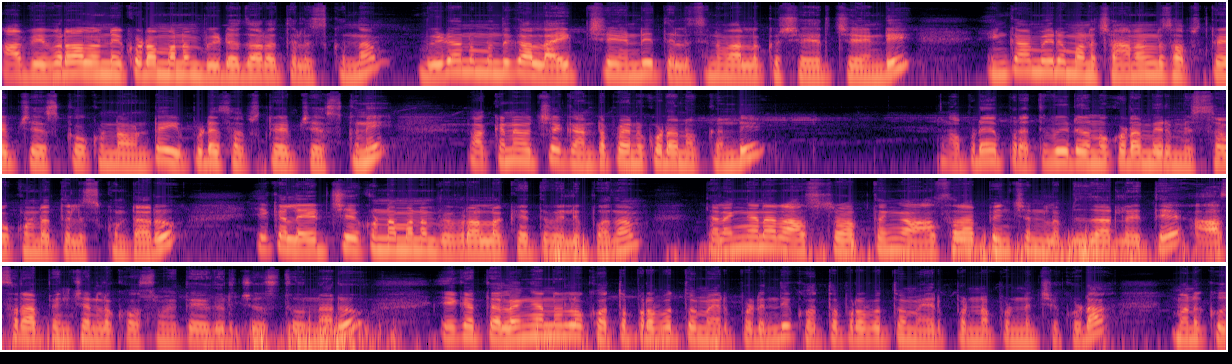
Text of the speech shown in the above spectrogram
ఆ వివరాలన్నీ కూడా మనం వీడియో ద్వారా తెలుసుకుందాం. వీడియోను ముందుగా లైక్ చేయండి తెలిసిన వాళ్ళకు షేర్ చేయండి. ఇంకా మీరు మన ఛానల్ను సబ్స్క్రైబ్ చేసుకోకుండా ఉంటే ఇప్పుడే సబ్స్క్రైబ్ చేసుకుని పక్కనే వచ్చే గంట పైన కూడా నొక్కండి. అప్పుడే ప్రతి వీడియోను కూడా మీరు మిస్ అవ్వకుండా తెలుసుకుంటారు. ఇక లేట్ చేయకుండా మనం వివరాల్లోకి అయితే వెళ్ళిపోదాం. తెలంగాణ రాష్ట్ర వ్యాప్తంగా ఆసరా పెన్షన్ లబ్ధిదారులు అయితే ఆసరా పెన్షన్ల కోసం అయితే ఎదురు చూస్తున్నారు ఇక తెలంగాణలో కొత్త ప్రభుత్వం ఏర్పడింది. కొత్త ప్రభుత్వం ఏర్పడినప్పటి నుంచి కూడా మనకు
